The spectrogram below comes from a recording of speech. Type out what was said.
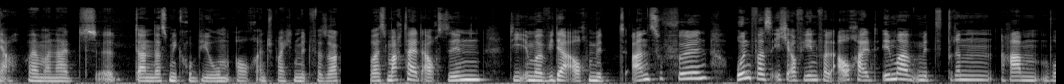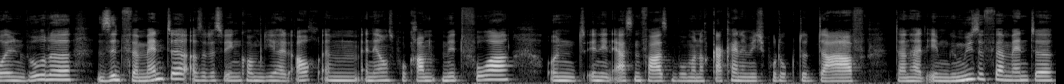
ja, weil man halt äh, dann das Mikrobiom auch entsprechend mit versorgt. Aber es macht halt auch Sinn, die immer wieder auch mit anzufüllen. Und was ich auf jeden Fall auch halt immer mit drin haben wollen würde, sind Fermente. Also deswegen kommen die halt auch im Ernährungsprogramm mit vor. Und in den ersten Phasen, wo man noch gar keine Milchprodukte darf, dann halt eben Gemüsefermente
